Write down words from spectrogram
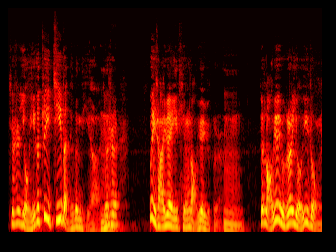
就是有一个最基本的问题啊，就是为啥愿意听老粤语歌？嗯就老粤语歌有一种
